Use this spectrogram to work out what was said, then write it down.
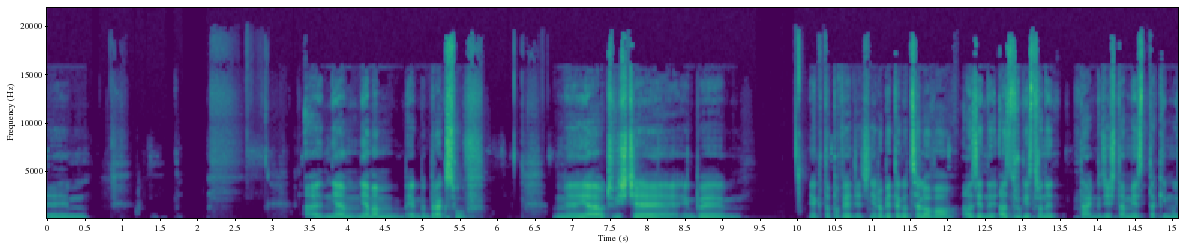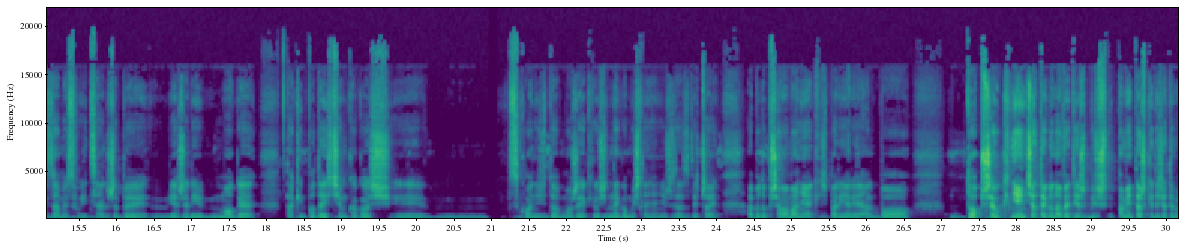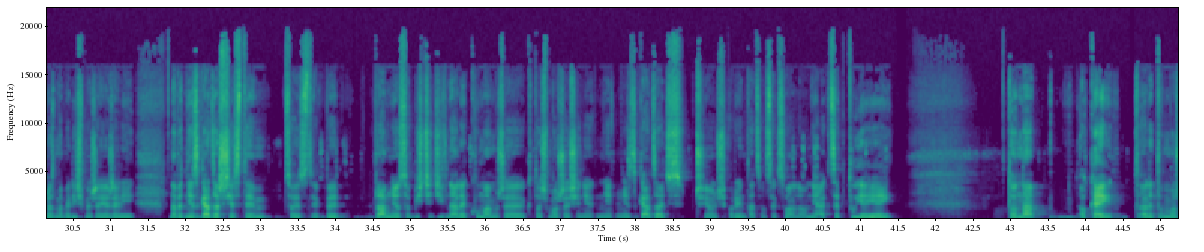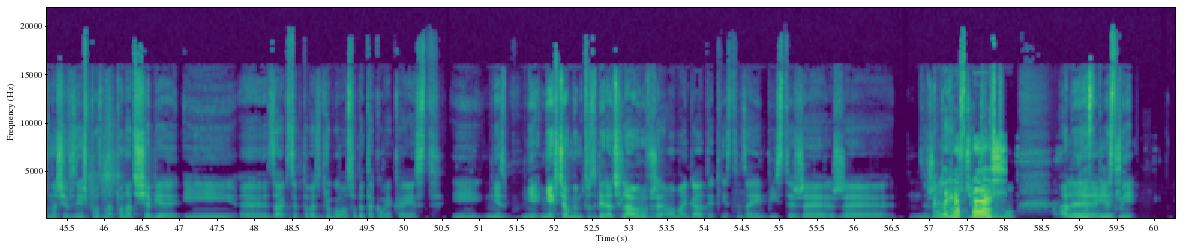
Ja, ja mam jakby brak słów. Ja oczywiście jakby, jak to powiedzieć, nie robię tego celowo, a z, jednej, a z drugiej strony tak, gdzieś tam jest taki mój zamysł i cel, żeby jeżeli mogę takim podejściem kogoś yy, skłonić do może jakiegoś innego myślenia niż zazwyczaj, albo do przełamania jakiejś bariery, albo do przełknięcia tego nawet, pamiętasz, kiedyś o tym rozmawialiśmy, że jeżeli nawet nie zgadzasz się z tym, co jest jakby dla mnie osobiście dziwne, ale kumam, że ktoś może się nie, nie, nie zgadzać z czyjąś orientacją seksualną, nie akceptuje jej, to na okej, okay, ale to można się wznieść ponad siebie i y, zaakceptować drugą osobę taką, jaka jest. I nie, nie, nie chciałbym tu zbierać laurów, że oh my god, jaki jestem zajebisty, że, że, że ale ktoś jesteś. dzięki niemu, ale jesteś. jest mi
